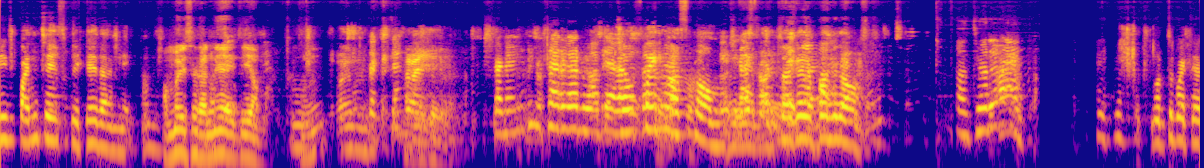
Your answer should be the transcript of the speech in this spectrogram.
మీకు పని చేసి పెట్టేదాన్ని. అమ్మాయి సార్ అన్ని అయితే ఇబ్బందిగా గుర్తుపట్టే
